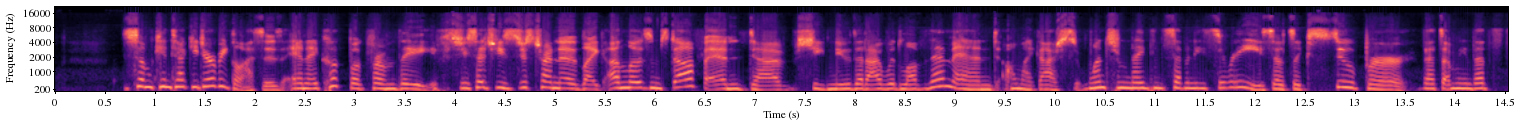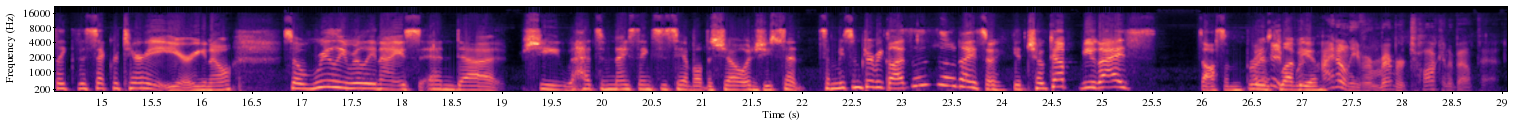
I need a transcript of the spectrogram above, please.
some Kentucky Derby glasses and a cookbook from the. She said she's just trying to like unload some stuff, and uh, she knew that I would love them. And oh my gosh, one's from 1973, so it's like super. That's I mean that's like the Secretariat year, you know. So really, really nice. And uh, she had some nice things to say about the show, and she sent sent me some Derby glasses. So nice. So I could get choked up, you guys. It's awesome. Bruce, love we- you. I don't even remember talking about that.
